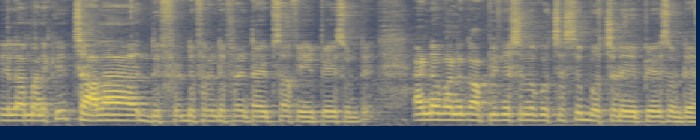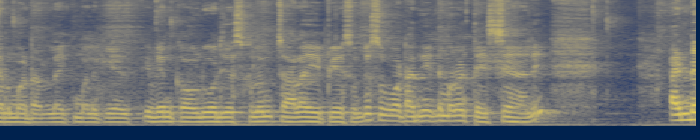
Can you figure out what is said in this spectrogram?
ఇలా మనకి చాలా different different different types of APIs ఉంటాయి. అండ్ మనకు అప్లికేషన్లోకి వచ్చేసి బొచ్చడు ఏపీఐస్ ఉంటాయి అనమాట లైక్ మనకి ఈవెన్ కౌంట్ కూడా చేసుకోవడం చాలా ఏపీఐస్ ఉంటాయి. సో వాటి అన్నింటిని మనం టెస్ట్ చేయాలి. అండ్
